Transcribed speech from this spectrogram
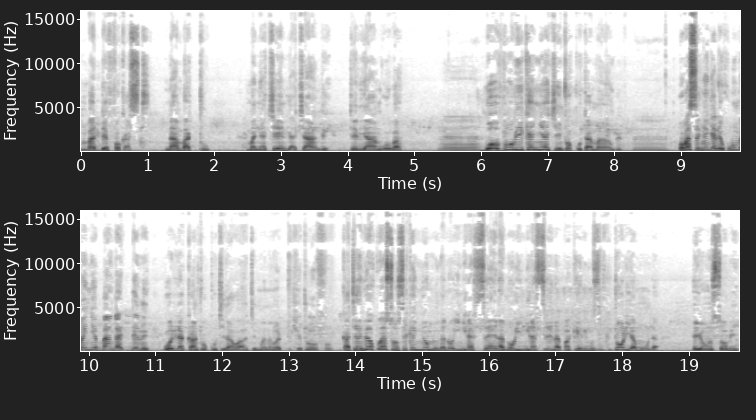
mbadde focused. Namba t manya kyendya kyange teryangoba Mm. Bw'ovuubiika ennyo ekintu okkuta mangu. Mm. oba sengenjala ekuluma ennyo ebbanga ddene w'olira kantu okkutirawo ate mwana wattu kituufu. Kati ebyokwesonseka ennyo munda n'oyingira seena n'oyingira seena paka eri muzifu tolya munda. Eyo nsobi.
